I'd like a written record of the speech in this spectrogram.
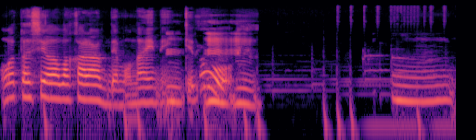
私は分からんでもないねんけど、うんうんうーん。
